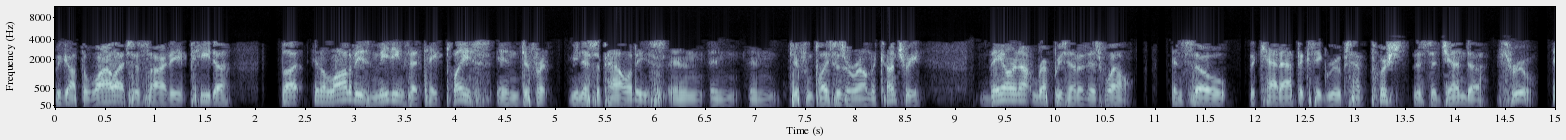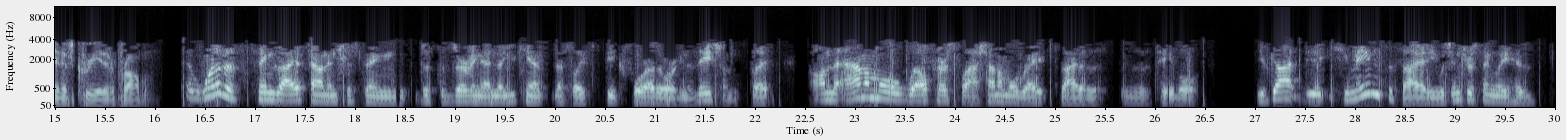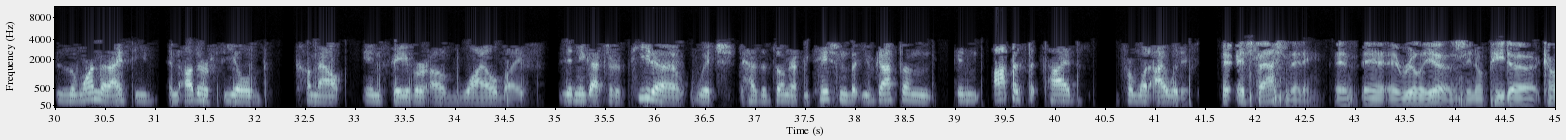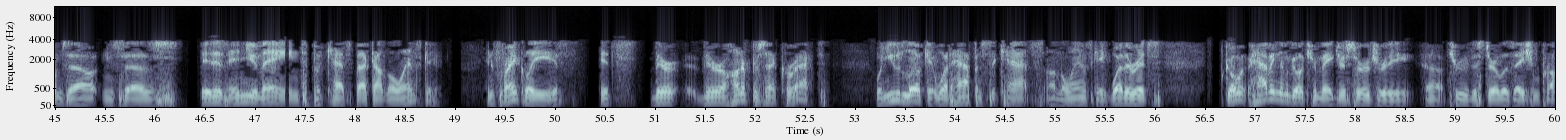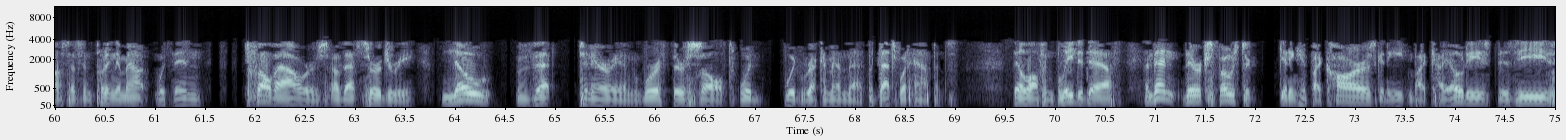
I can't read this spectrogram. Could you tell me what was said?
we got the Wildlife Society, PETA, but in a lot of these meetings that take place in different municipalities in, in, in different places around the country, they are not represented as well. And so the cat advocacy groups have pushed this agenda through, and it's created a problem. One of the things I found interesting, just observing, I know you can't necessarily speak for other organizations, but on the animal welfare slash animal rights side of the, the table, you've got the Humane Society, which interestingly has is the one that I see in other fields come out in favor of wildlife. Then you got sort of PETA, which has its own reputation, but you've got them in opposite sides from what I would expect. It's fascinating. It, it really is. You know, PETA comes out and says it is inhumane to put cats back out in the landscape. And frankly, it's it's they're they're 100% correct. When you look at what happens to cats on the landscape, whether it's having them go through major surgery uh, through the sterilization process and putting them out within 12 hours of that surgery, no veterinarian worth their salt would would recommend that, but that's what happens. They'll often bleed to death, and then they're exposed to getting hit by cars, getting eaten by coyotes, disease.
